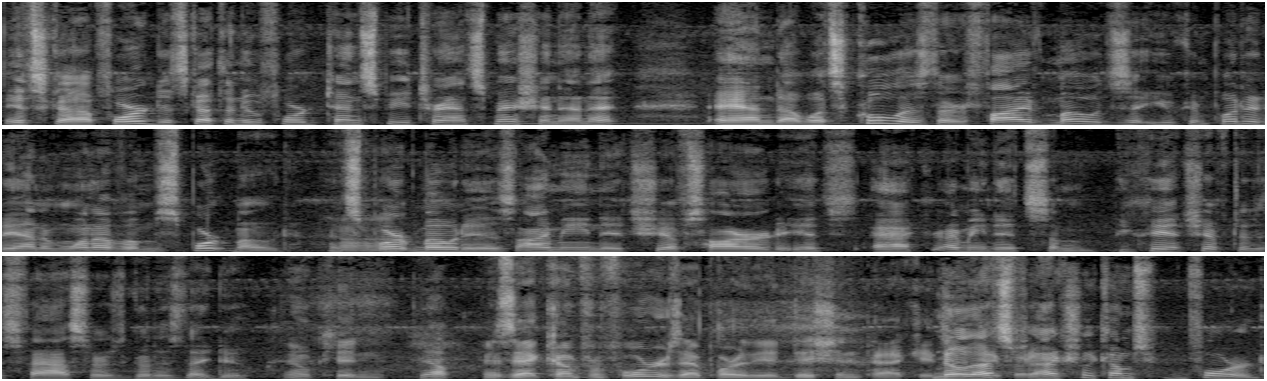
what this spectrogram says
It's got Ford. It's got the new Ford 10-speed transmission in it, and uh, what's cool is there's five modes that you can put it in, and one of them is Sport mode. And Uh-huh. Sport mode is, I mean, it shifts hard. It's ac- I mean, it's some. You can't shift it as fast or as good as they do. No kidding. Yep. Does that come from Ford, or is that part of the addition package? No, that that's actually comes from Ford.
